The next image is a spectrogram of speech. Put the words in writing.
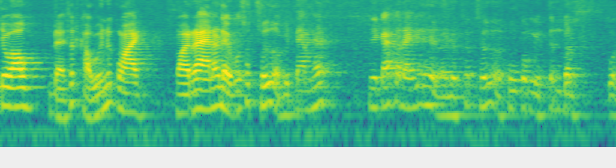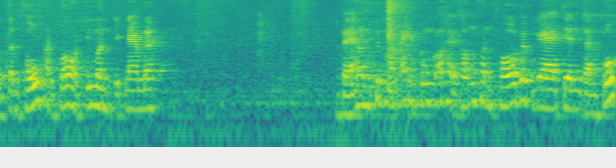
châu Âu để xuất khẩu với nước ngoài. Ngoài ra nó đều có xuất xứ ở Việt Nam hết. Như cái tôi đang giới thiệu là được xuất xứ ở khu công nghiệp Tân Bình, quận Tân Phú, thành phố Hồ Chí Minh, Việt Nam đây. Rẻ hơn khuyến mãi, cũng có hệ thống phân phối bếp ga trên toàn quốc.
